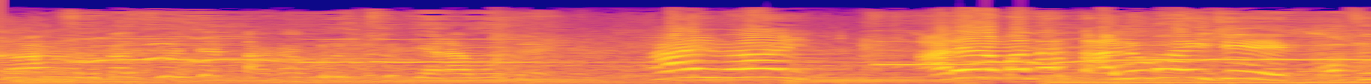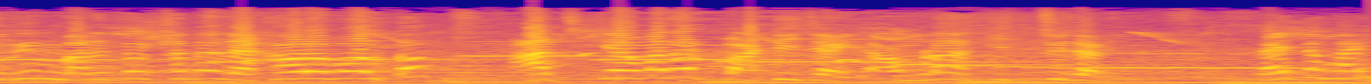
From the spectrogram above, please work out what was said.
কারণ ওর কাছে যে টাকাগুলো কিছু জেরাবো দেয় হাই ভাই। আরে আমাদের কালু ভাই যে কতদিন বাদে তোর সাথে দেখা হলো আমাদের পার্টি চাই আমরা আর কিচ্ছু জানি তাই তো ভাই?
